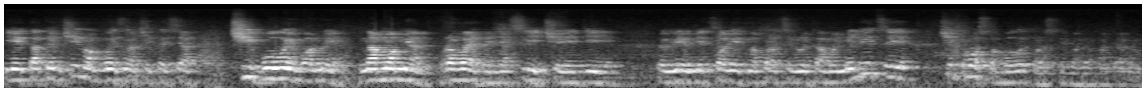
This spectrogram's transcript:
І таким чином визначитися, чи були вони на момент проведення слідчої дії відповідно працівниками міліції, чи просто були простими громадянами.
